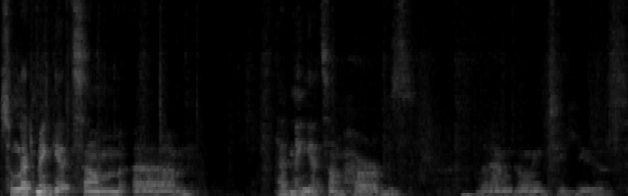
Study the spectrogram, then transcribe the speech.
So let me get some, um, let me get some herbs that I'm going to use.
